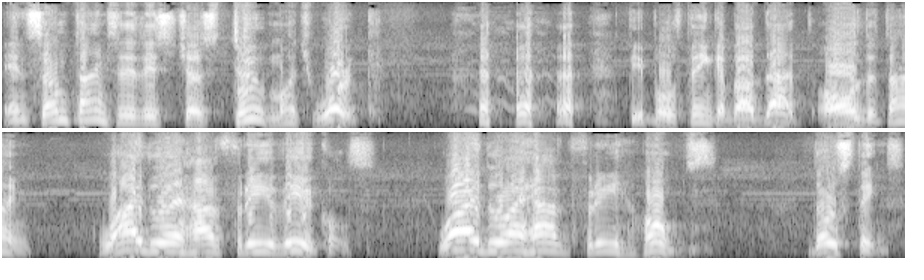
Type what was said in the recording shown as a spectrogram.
And sometimes it is just too much work. people think about that all the time. Why do I have three vehicles? Why do I have three homes? Those things.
